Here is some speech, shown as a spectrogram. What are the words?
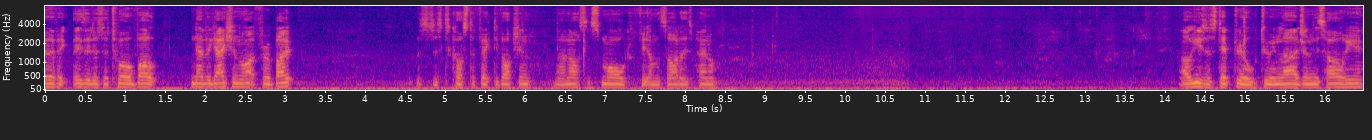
perfect. These are just a 12 volt navigation light for a boat. It's just a cost effective option. They're nice and small to fit on the side of this panel. I'll use a step drill to enlarge on this hole here.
